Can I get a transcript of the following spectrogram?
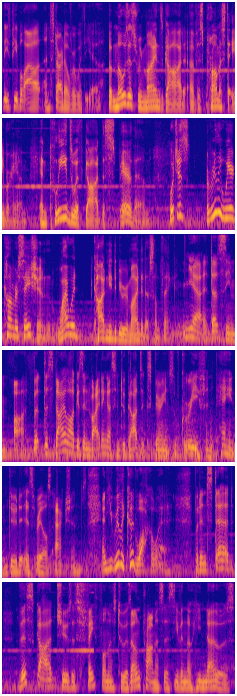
these people out and start over with you. But Moses reminds God of his promise to Abraham and pleads with God to spare them, which is a really weird conversation. Why would God need to be reminded of something. Yeah, it does seem odd. But this dialogue is inviting us into God's experience of grief and pain due to Israel's actions. And he really could walk away. But instead, this God chooses faithfulness to his own promises, even though he knows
